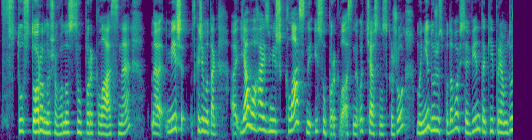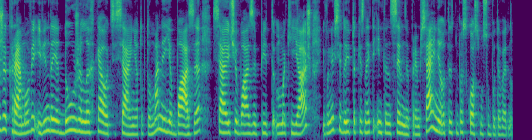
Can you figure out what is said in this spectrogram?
в ту сторону, що воно супер класне. Е, Між, скажімо так, е, я вагаюсь між класний і суперкласний. От чесно скажу, мені дуже сподобався. Він такий прям дуже кремовий і він дає дуже легке оці сяєння. Тобто, в мене є бази, сяючі бази під макіяж, і вони всі дають таке, знаєте, інтенсивне прям сяєння, от без космосу буде видно.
